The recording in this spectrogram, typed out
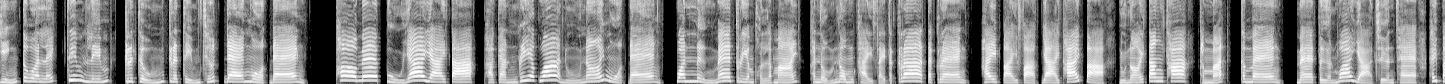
หญิงตัวเล็กจิ้มลิ้ม กระจุ๋มกระจิ๋มชุดแดงหมวกแดง พ่อแม่ปู่ย่ายายตา พากันเรียกว่าหนูน้อยหมวกแดง วันหนึ่งแม่เตรียมผลไม้ ขนมนมไข่ใส่ตะกร้าตะแกรง ให้ไปฝากยายท้ายป่า หนูน้อยตั้งท่าทำมัดทำแมง แม่เตือนว่าอย่าเชือนแชร์ ให้ไป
